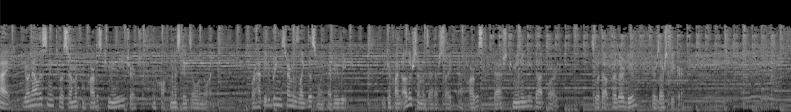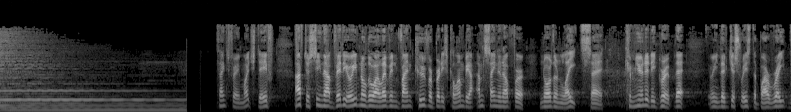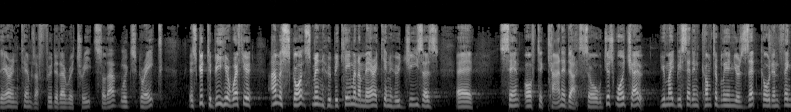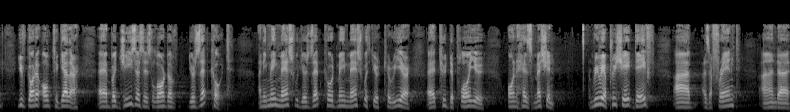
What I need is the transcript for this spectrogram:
Hi, you are now listening to a sermon from Harvest Community Church in Hoffman Estates, Illinois. We're happy to bring you sermons like this one every week. You can find other sermons at our site at harvest-community.org. So without further ado, here's our speaker. Thanks very much, Dave. After seeing that video, even although I live in Vancouver, British Columbia, I'm signing up for Northern Lights uh, community group. That I mean, they've just raised the bar right there in terms of food at a retreat, so that looks great. It's good to be here with you. I'm a Scotsman who became an American who Jesus uh, sent off to Canada. So just watch out. You might be sitting comfortably in your zip code and think you've got it all together. Uh, but Jesus is Lord of your zip code. And he may mess with your zip code, may mess with your career uh, to deploy you on his mission. Really appreciate Dave uh, as a friend and uh,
